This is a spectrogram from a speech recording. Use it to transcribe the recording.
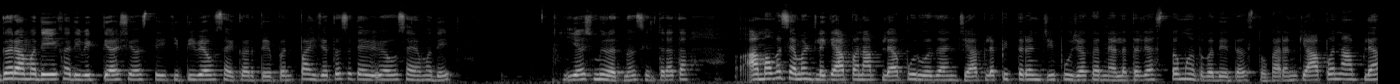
घरामध्ये एखादी व्यक्ती अशी असते की ती व्यवसाय करते पण पाहिजे तसं त्या व्यवसायामध्ये यश मिळत नसेल. तर आता अमावस्या म्हटलं की आपण आपल्या पूर्वजांची आपल्या पितरांची पूजा करण्याला तर जास्त महत्त्व देत असतो. कारण की आपण आपल्या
